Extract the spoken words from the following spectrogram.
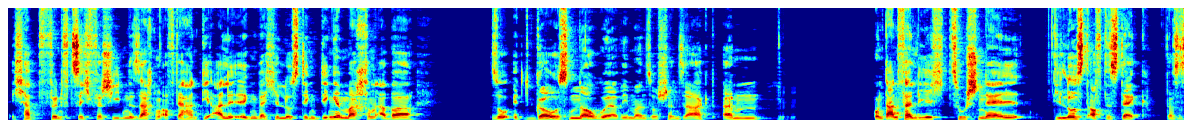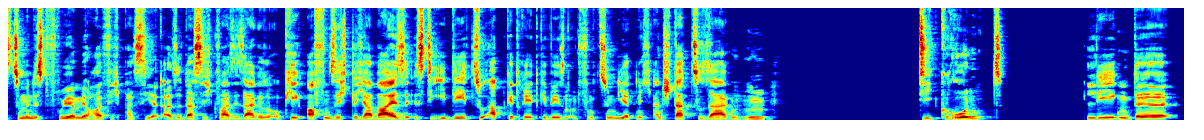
ich habe 50 verschiedene Sachen auf der Hand, die alle irgendwelche lustigen Dinge machen, aber so, it goes nowhere, wie man so schön sagt. Ähm, und dann verliere ich zu schnell die Lust auf das Deck. Das ist zumindest früher mir häufig passiert. Also, dass ich quasi sage, so, okay, offensichtlicherweise ist die Idee zu abgedreht gewesen und funktioniert nicht, anstatt zu sagen, hm, die grundlegende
